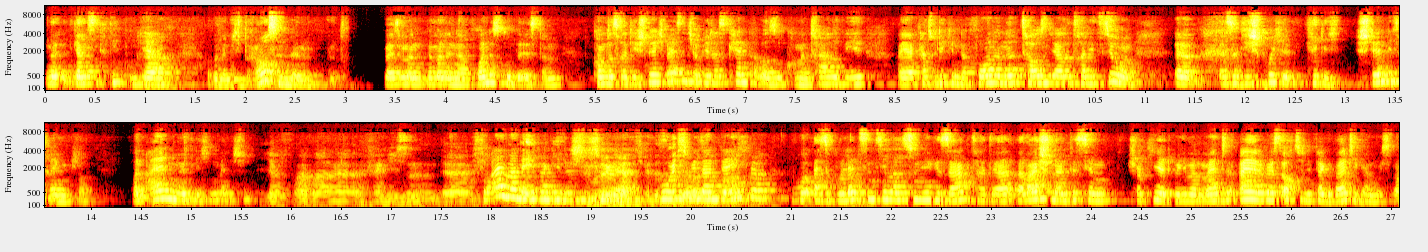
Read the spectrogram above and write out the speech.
ne, die ganzen Kritikpunkte nach. Aber wenn ich draußen bin, weil man, wenn man in einer Freundesgruppe ist, dann kommt das relativ schnell. Ich weiß nicht, ob ihr das kennt, aber so Kommentare wie, ah ja, Katholikin da vorne, ne, tausend Jahre Tradition. Äh, also die Sprüche kriege ich ständig reingekloppt. Von allen möglichen Menschen. Ja, vor allem an der evangelischen äh, Vor allem an der evangelischen Schule, Schule wo ich mir dann denke, wo, also wo letztens jemand zu mir gesagt hat, ja, da war ich schon ein bisschen schockiert, wo jemand meinte, ah ja, du gehörst auch zu den Vergewaltigern. Und ich so,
